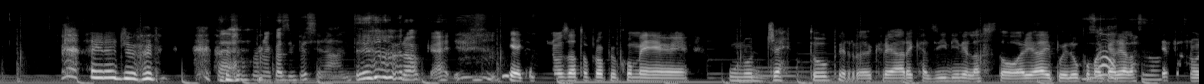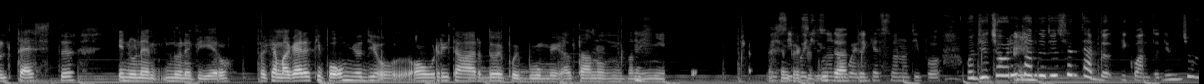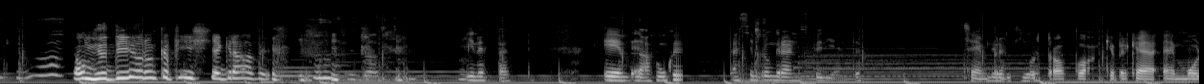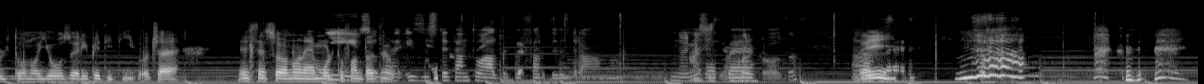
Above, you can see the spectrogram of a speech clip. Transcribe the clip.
Hai ragione. Eh, è una cosa impressionante, però ok. Sì, è che hanno usato proprio come un oggetto per creare casini nella storia e poi dopo esatto. magari alla esatto. fine fanno il test e non è, non è, vero. Perché magari tipo, oh mio Dio, ho un ritardo e poi boom, in realtà non, non è niente. Cioè, è sì, poi ci sono quelle che sono tipo, oddio c'ho un ritardo di un ritardo. Di quanto? Di un giorno? Oh mio Dio, non capisci, è grave. esatto. In effetti. E no, comunque è sempre un gran espediente. Sempre, purtroppo, anche perché è molto noioso e ripetitivo, cioè nel senso non è molto sì, fantasioso. Esiste tanto altro per fare del dramma. Noi ne ah, sappiamo qualcosa. Ah,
